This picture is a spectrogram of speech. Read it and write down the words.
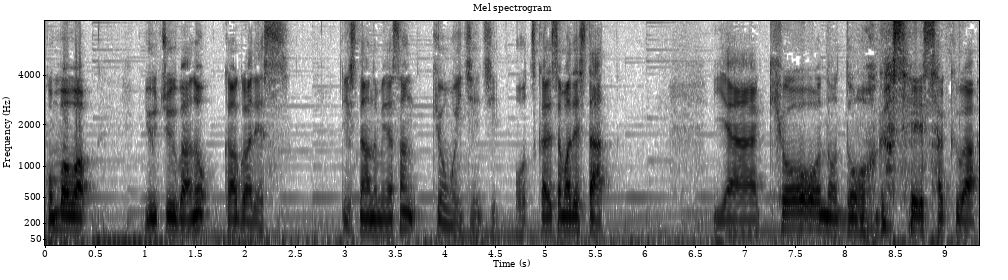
こんばんは。YouTuber のかぐわです。リスナーの皆さん、今日も一日お疲れ様でした。いやー、今日の動画制作は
